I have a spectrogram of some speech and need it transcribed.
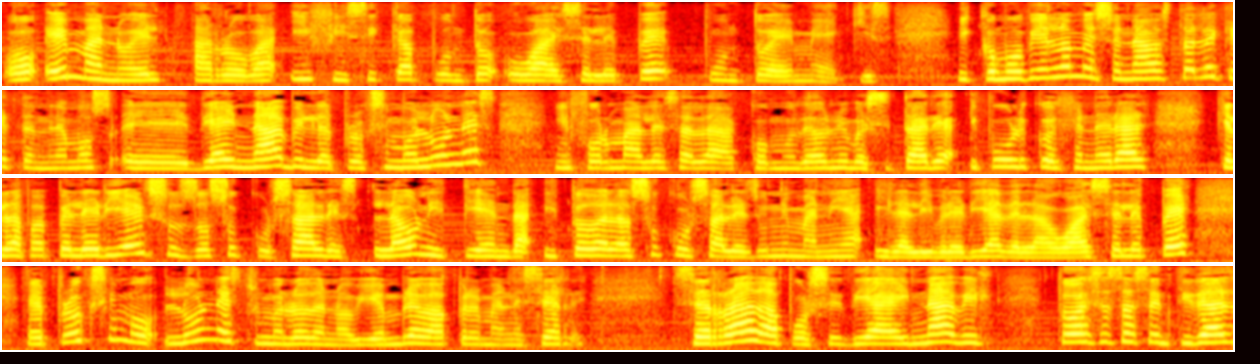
o emanuel.ifísica.uaslp.mx. Y como bien lo mencionaba, hasta que tendremos eh, día inhábil el próximo lunes, informarles a la comunidad universitaria y público en general que la papelería en sus dos sucursales, la Unitienda y todas las sucursales de Unimanía y la librería de la OASLP, el próximo lunes primero de noviembre va a permanecer cerrada por su día inhábil. Todas esas entidades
